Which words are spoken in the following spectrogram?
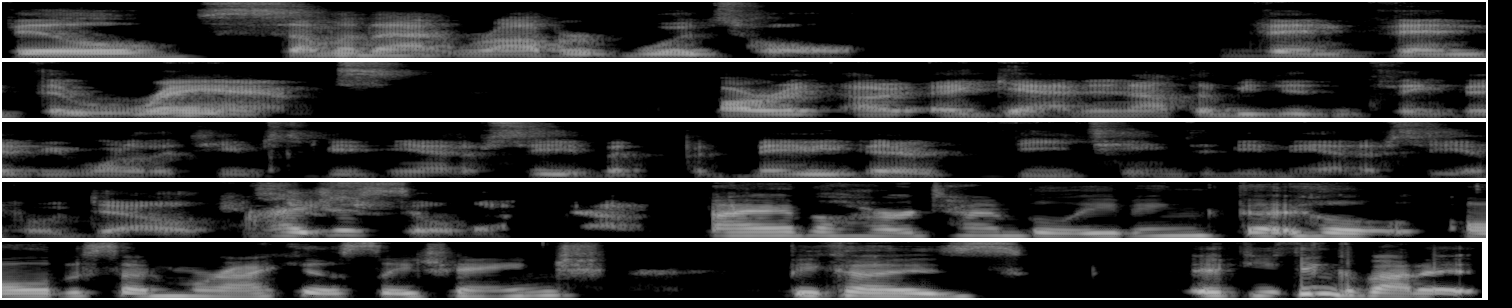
fill some of that Robert Woods hole, then then the Rams are, are again, and not that we didn't think they'd be one of the teams to beat in the NFC, but but maybe they're the team to beat in the NFC if Odell can I just, fill that. I have a hard time believing that he'll all of a sudden miraculously change because if you think about it,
